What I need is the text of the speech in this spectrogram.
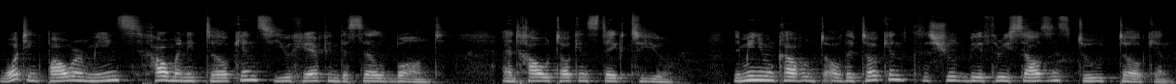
Voting power means how many tokens you have in the self bond and how tokens take to you. The minimum count of the tokens should be 3002 token.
